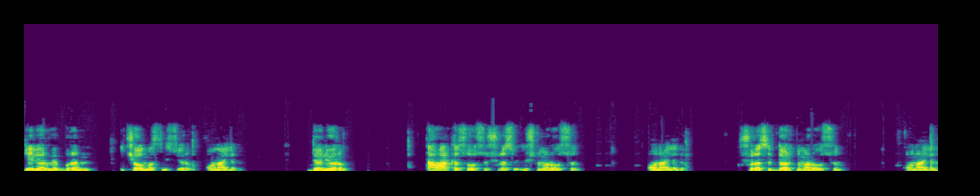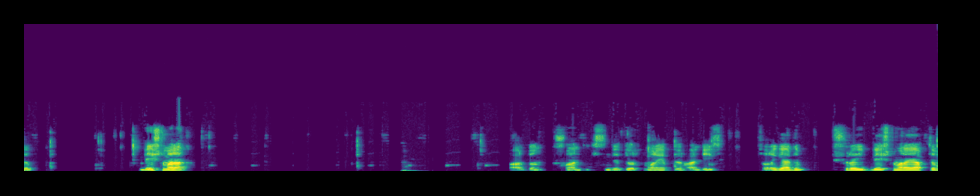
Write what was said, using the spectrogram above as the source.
Geliyorum ve buranın 2 olmasını istiyorum. Onayladım. Dönüyorum. Tam arkası olsun. Şurası 3 numara olsun. Onayladım. Şurası 4 numara olsun. Onayladım. 5 numara. Pardon. Şu an ikisinde 4 numara yapıyor haldeyiz. Sonra geldim. Şurayı 5 numara yaptım.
